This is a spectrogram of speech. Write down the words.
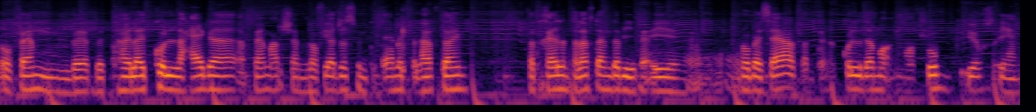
وفاهم بت highlight كل حاجة فاهم علشان لو في adjustment تتعمل في ال half time فتخيل أنت ال half time ده بيبقى إيه آه، ربع ساعة فأنت كل ده مطلوب يعني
